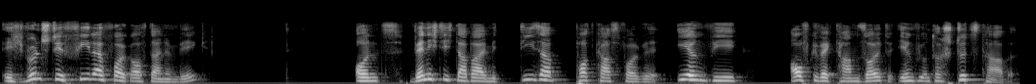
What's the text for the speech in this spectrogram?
Ich wünsche dir viel Erfolg auf deinem Weg. Und wenn ich dich dabei mit dieser Podcast-Folge irgendwie aufgeweckt haben sollte, irgendwie unterstützt habe,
